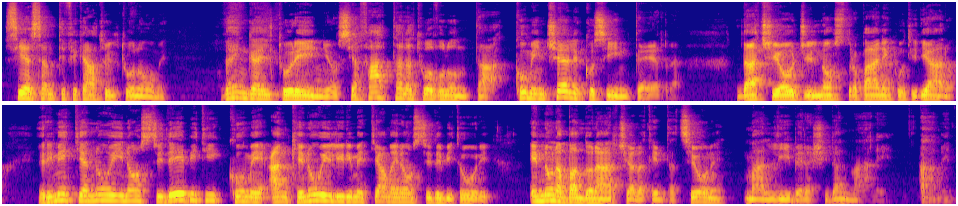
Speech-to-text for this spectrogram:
sia santificato il tuo nome. Venga il tuo regno, sia fatta la tua volontà, come in cielo e così in terra. Dacci oggi il nostro pane quotidiano rimetti a noi i nostri debiti come anche noi li rimettiamo ai nostri debitori e non abbandonarci alla tentazione, ma liberaci dal male. Amen.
